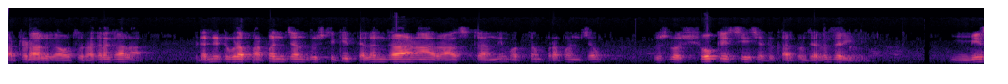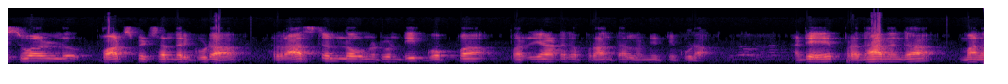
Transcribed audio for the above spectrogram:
కట్టడాలు కావచ్చు రకరకాల వీటన్నిటి కూడా ప్రపంచం దృష్టికి తెలంగాణ రాష్ట్రాన్ని మొత్తం ప్రపంచం దృష్టిలో షోకేస్ చేసేట్టు కార్యక్రమం జరగడం జరిగింది. మిస్ వరల్డ్ పార్టిసిపేట్స్ అందరికి కూడా రాష్ట్రంలో ఉన్నటువంటి గొప్ప పర్యాటక ప్రాంతాలన్నింటినీ కూడా. అంటే ప్రధానంగా మన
